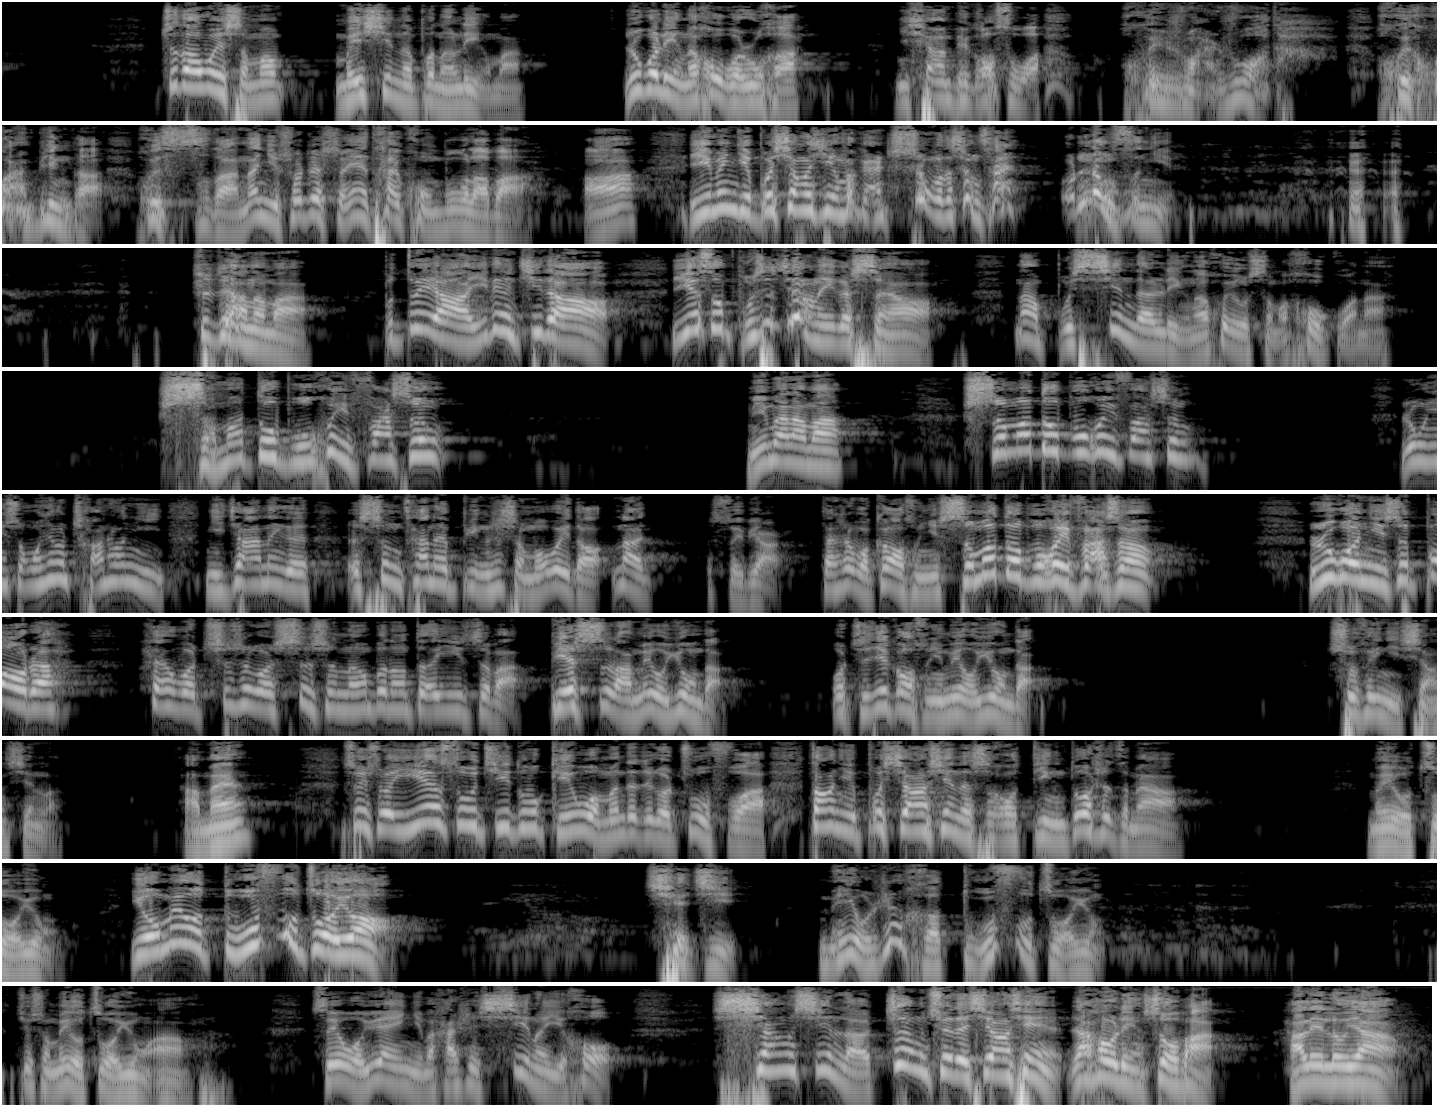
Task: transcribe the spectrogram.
知道为什么没信的不能领吗？如果领了，后果如何？你千万别告诉我会软弱的，会患病的，会死的。那你说这神也太恐怖了吧？啊！因为你不相信，我敢吃我的圣餐，我弄死你！是这样的吗？不对啊！一定记得啊！耶稣不是这样的一个神啊！那不信的领了会有什么后果呢？什么都不会发生。明白了吗？什么都不会发生。如果你说我想尝尝你你家那个剩餐的饼是什么味道，那随便。但是我告诉你，什么都不会发生。如果你是抱着，哎，我吃吃我试试能不能得医治吧？别试了，没有用的。我直接告诉你，没有用的。除非你相信了，阿门。所以说，耶稣基督给我们的这个祝福啊，当你不相信的时候，顶多是怎么样？没有作用。有没有毒副作用？切记。没有任何毒副作用，就是没有作用啊！所以我愿意你们还是信了以后，相信了，正确的相信，然后领受吧。哈利路亚！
